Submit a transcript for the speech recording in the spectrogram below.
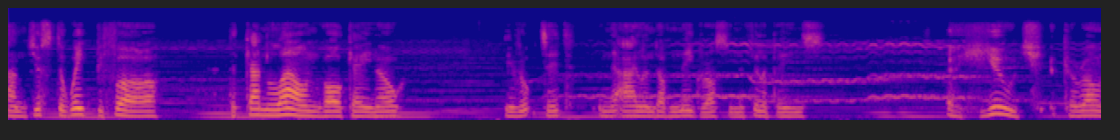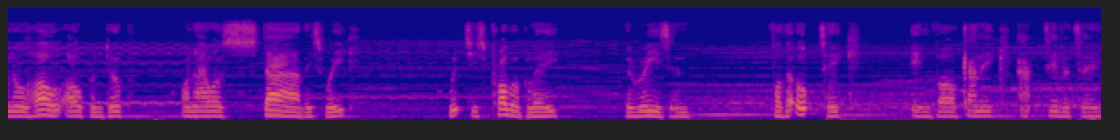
and just a week before the Canlaon volcano erupted in the island of Negros in the Philippines a huge coronal hole opened up on our star this week which is probably the reason for the uptick in volcanic activity.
